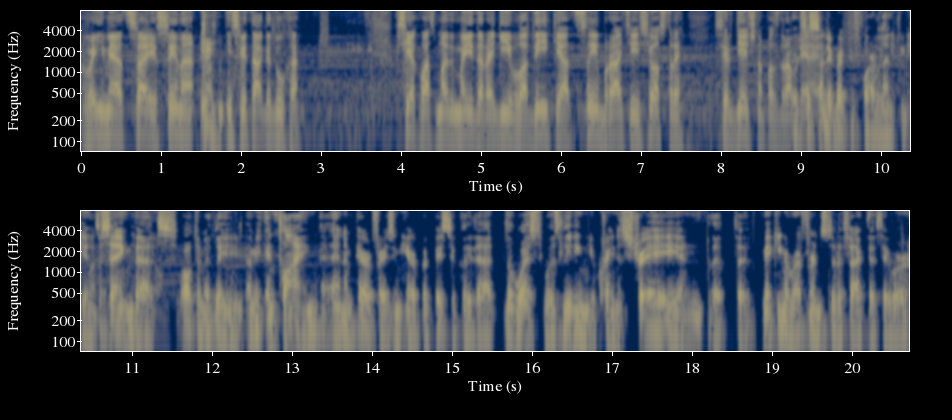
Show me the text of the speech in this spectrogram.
Во имя Отца и Сына и Святаго Духа. Всех вас, мои дорогие владыки, отцы, братья и сестры – it's a Sunday right before Lent begins, saying that ultimately, I mean, implying, and I'm paraphrasing here, but basically that the West was leading Ukraine astray and that, that making a reference to the fact that they were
